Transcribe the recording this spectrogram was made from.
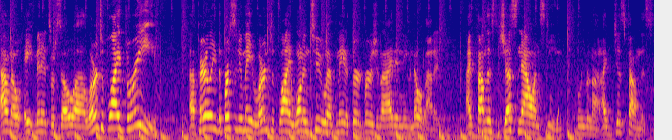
I don't know eight minutes or so. Uh, Learn to Fly three. Uh, apparently, the person who made Learn to Fly one and two have made a third version. and I didn't even know about it. I found this just now on Steam believe it or not. I just found this.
